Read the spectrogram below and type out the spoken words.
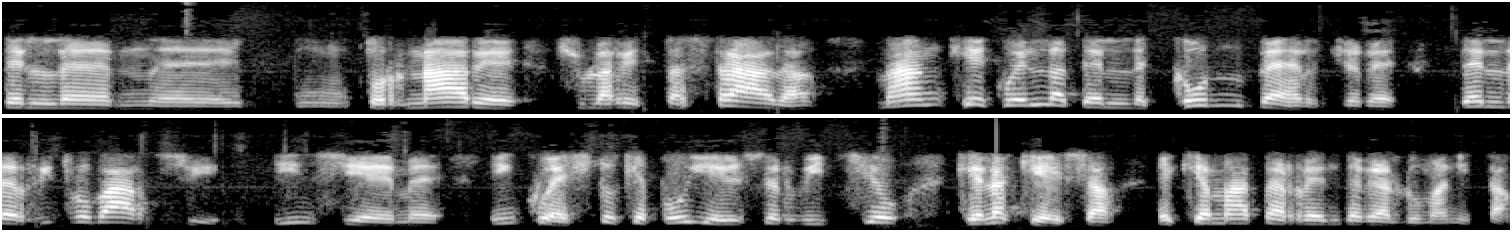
del mm, eh, tornare sulla retta strada, ma anche quella del convergere, del ritrovarsi insieme in questo che poi è il servizio che la Chiesa è chiamata a rendere all'umanità.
